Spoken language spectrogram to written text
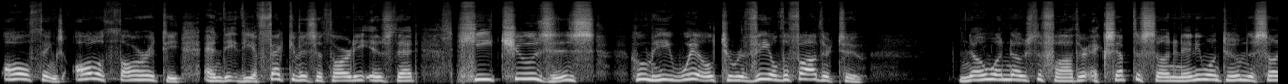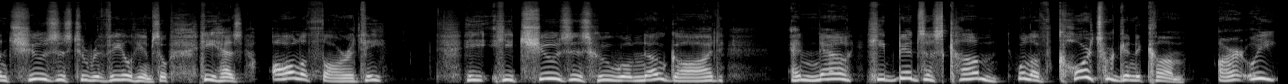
all things, all authority, and the, the effect of his authority is that he chooses whom he will to reveal the Father to. No one knows the Father except the Son, and anyone to whom the Son chooses to reveal him. So he has all authority. He, he chooses who will know God, and now he bids us come. Well, of course we're going to come, aren't we?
